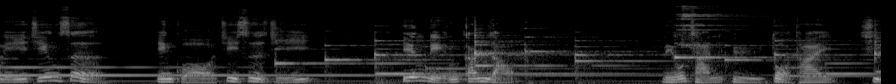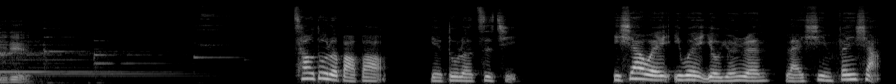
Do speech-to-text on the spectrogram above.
摩尼金色因果记事集：婴灵干扰、流产与堕胎系列。超度了宝宝，也度了自己。以下为一位有缘人来信分享，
